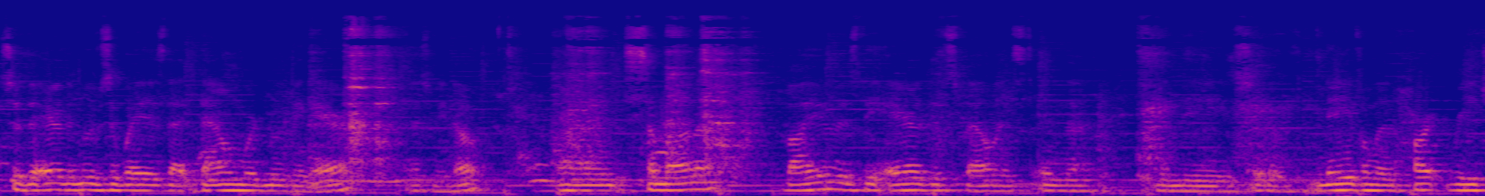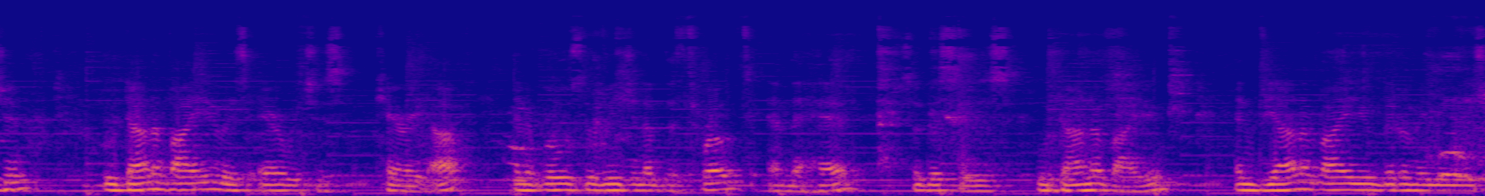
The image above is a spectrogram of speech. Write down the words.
So the air that moves away is that downward moving air, as we know. And samana vayu is the air that's balanced in the in the sort of navel and heart region. Udana vayu is air which is carried up and it rules the region of the throat and the head. So this is Udana vayu. And Vyana vayu literally means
